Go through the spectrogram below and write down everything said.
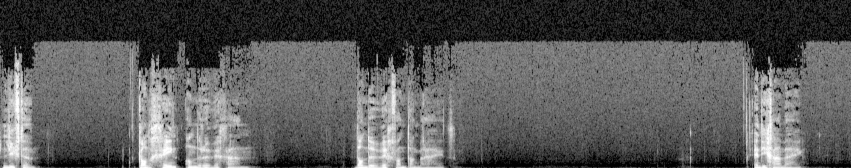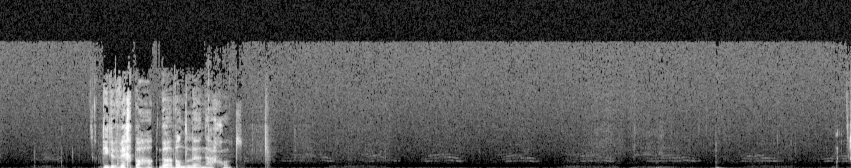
Liefde kan geen andere weg gaan dan de weg van dankbaarheid. En die gaan wij, die de weg bewandelen naar God.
